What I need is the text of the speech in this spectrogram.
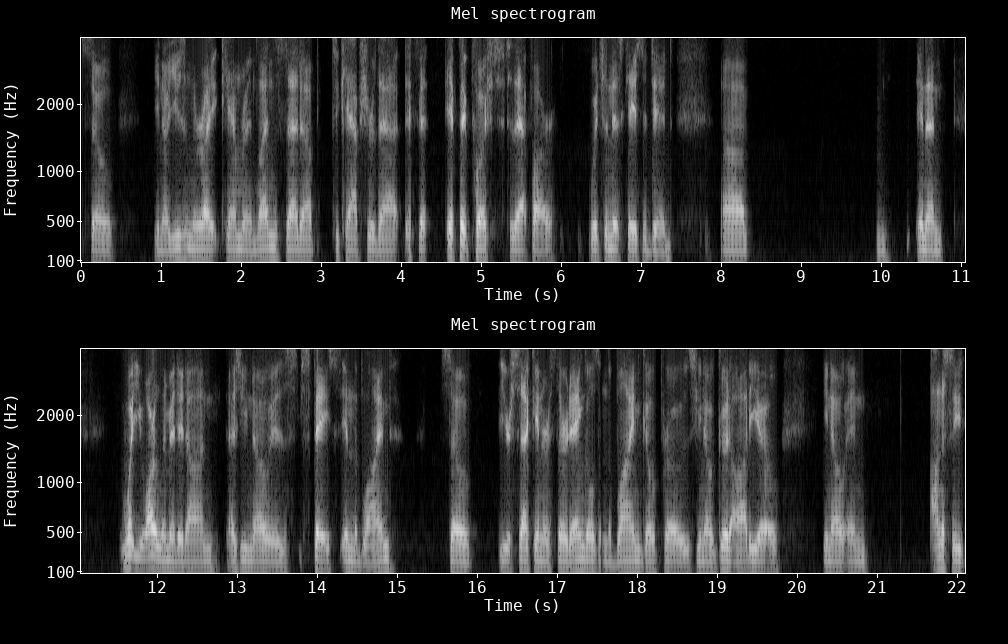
So, you know, using the right camera and lens setup to capture that if it if it pushed to that far, which in this case it did, Um, and then what you are limited on, as you know, is space in the blind. So your second or third angles in the blind, GoPros, you know, good audio, you know, and honestly,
